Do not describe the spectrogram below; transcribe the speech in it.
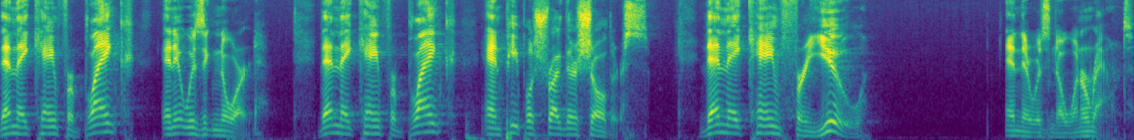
Then they came for blank, and it was ignored. Then they came for blank, and people shrugged their shoulders. Then they came for you, and there was no one around.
